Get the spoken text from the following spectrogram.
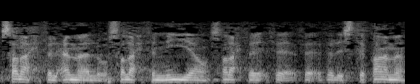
صلاح في العمل وصلاح في النية وصلاح في, في, في, في الاستقامة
